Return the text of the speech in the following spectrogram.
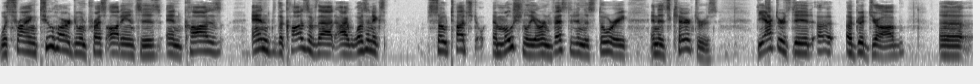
was trying too hard to impress audiences and cause and the cause of that I wasn't ex- so touched emotionally or invested in the story and its characters. The actors did a, a good job. Uh,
